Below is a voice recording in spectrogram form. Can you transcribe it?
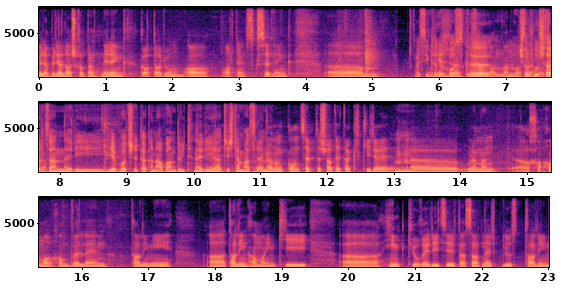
վերաբերյալ աշխատանքներ ենք կատարում արդեն սկսել ենք Այսինքն խոսքը ինչ որ հուշարձանների եւ ոչ նյութական ավանդույթների, հա, ճիշտ եմ հասկանում։ Իրականում կոնցեպտը շատ հետաքրքիր է։ Ուրեմն համվել են Թալինի Թալին համայնքի 5 գյուղերից երիտասարդներ պլյուս Թալին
